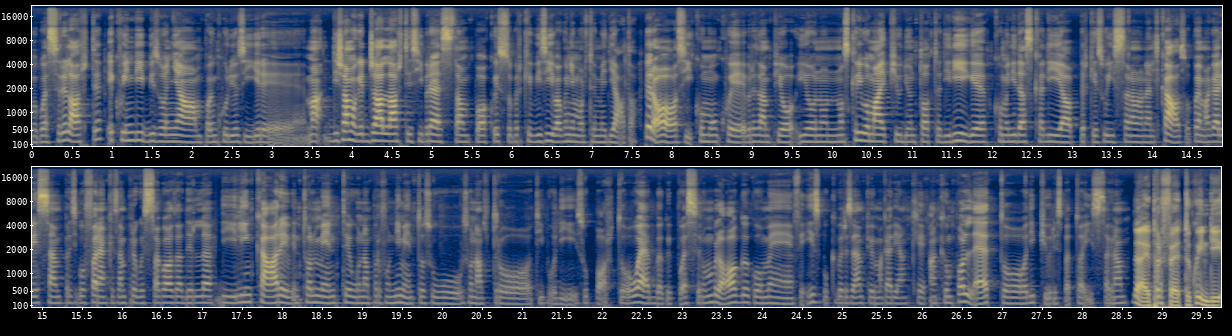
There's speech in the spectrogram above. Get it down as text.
Come può essere l'arte e quindi bisogna un po' incuriosire, ma diciamo che già l'arte si presta un po' a questo perché è visiva, quindi è molto immediata. Però sì, comunque per esempio io non, non scrivo mai più di un tot di righe come didascalia perché su Instagram non è il caso, poi magari sempre, si può fare anche sempre questa cosa del, di linkare eventualmente un approfondimento su, su un altro tipo di supporto web che può essere un blog come Facebook per esempio e magari anche, anche un po' letto di più rispetto a Instagram. Dai, perfetto, quindi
